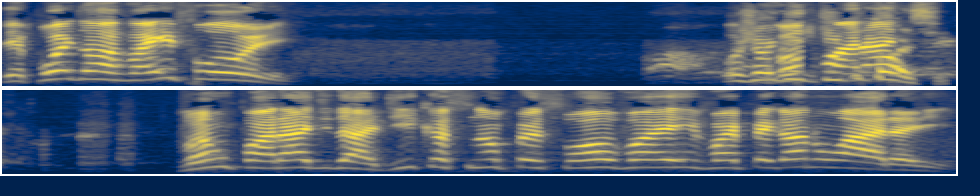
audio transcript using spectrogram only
Depois do Havaí foi. Ô, Jorginho, que parar, torce? Vamos parar de dar dica, senão o pessoal vai, vai pegar no ar aí.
